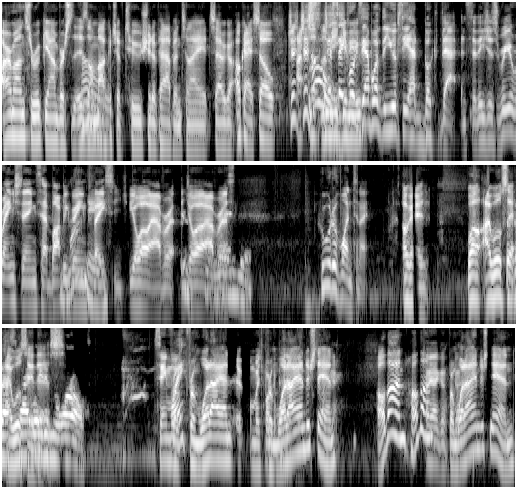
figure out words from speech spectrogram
Arman Tsarukyan versus Islam No. Makhachev 2 should have happened tonight. So we go. Okay, so Just I- just let just say for you- example, if the UFC had booked that instead, they just rearranged things, had Bobby Green Why? face Joel Alvarez, Joel Alvarez. Who would have won tonight? Okay. Well, I will The say best I will say lightweight this. in the world. Same From, way. from what I un- from what I understand, Okay. hold on, hold on. Okay, go, from go. what I understand,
